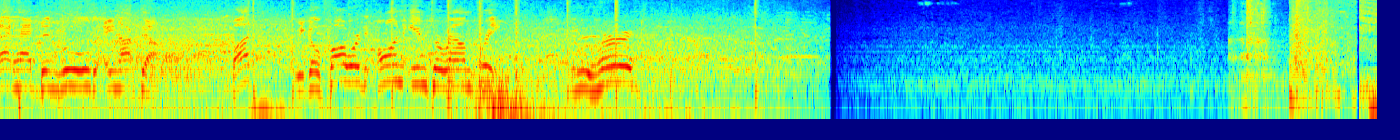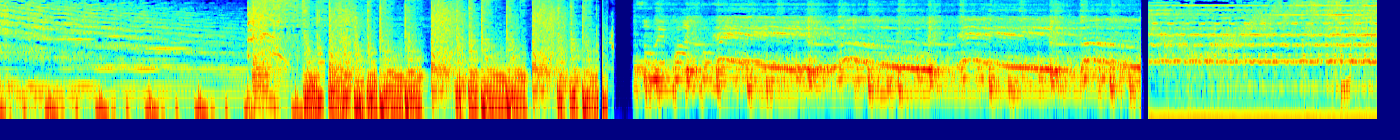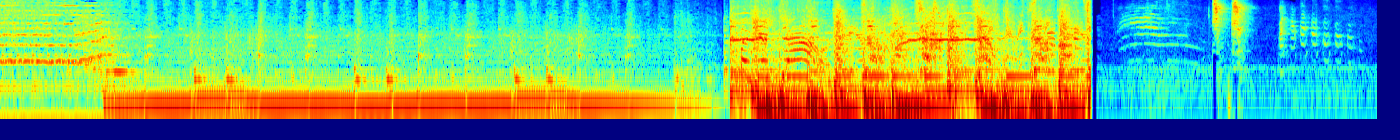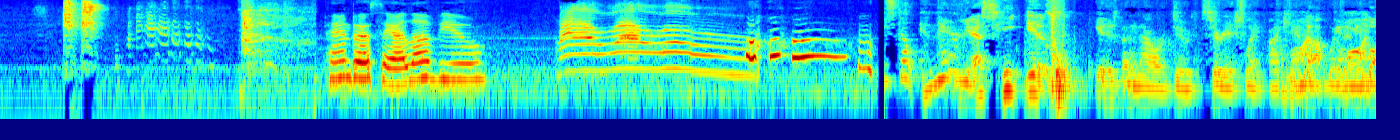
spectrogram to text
that had been ruled a knockdown. But we go forward on into round three. You heard Panda, say I love you. He's still in there? Yes, he is. It has been an hour, dude. Seriously, I cannot wait any longer.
